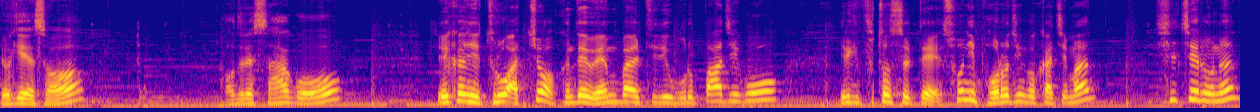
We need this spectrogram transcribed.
여기에서 어드레스 하고 여기까지 들어왔죠. 근데 왼발 디디고 무릎 빠지고 이렇게 붙었을 때 손이 벌어진 것 같지만 실제로는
